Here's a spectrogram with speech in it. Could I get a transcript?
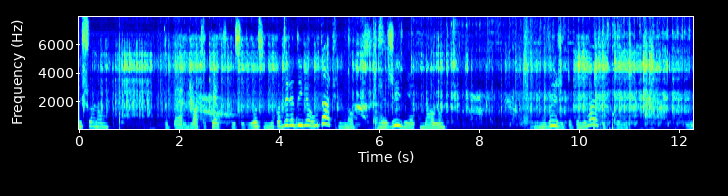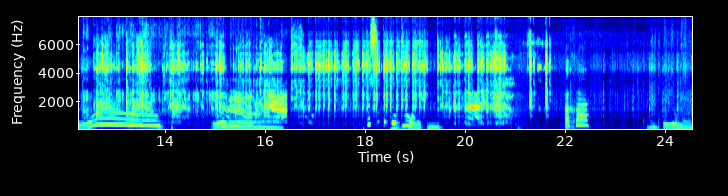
і що нам тепер 25 58. Ну, підзарядив я удачно, но не жизни як мало. Не вижито, понимаете, что ли? А что ты тут делаешь, ну? Ха-ха. Ну, ё-моё.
